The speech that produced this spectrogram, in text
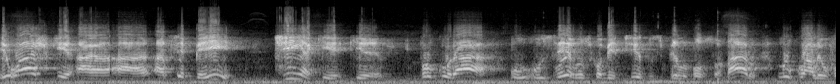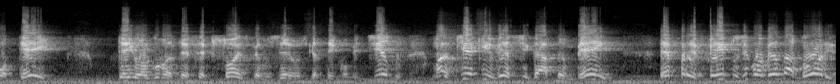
Eu acho que a, a, a CPI tinha que, que procurar o, os erros cometidos pelo Bolsonaro, no qual eu votei, tenho algumas decepções pelos erros que ele tem cometido, mas tinha que investigar também é, prefeitos e governadores.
